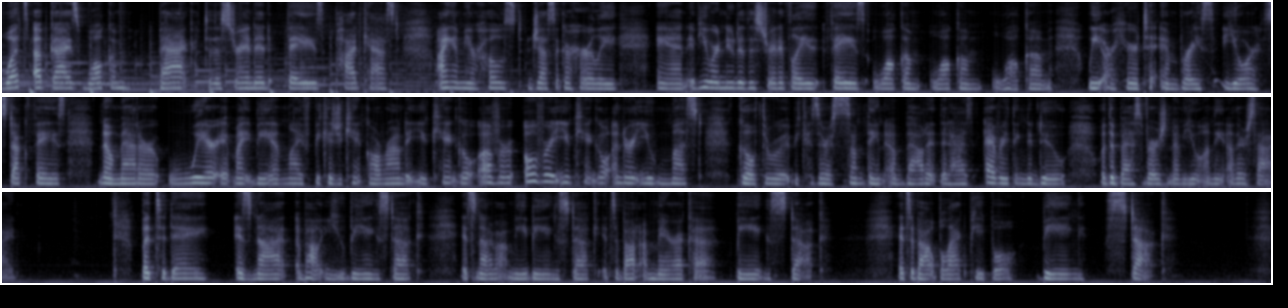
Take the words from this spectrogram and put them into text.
What's up, guys? Welcome back to the Stranded Phase podcast. I am your host, Jessica Hurley. And if you are new to the Stranded Phase, welcome, welcome, welcome. We are here to embrace your stuck phase, no matter where it might be in life, because you can't go around it, you can't go over, over it, you can't go under it. You must go through it because there's something about it that has everything to do with the best version of you on the other side. But today, is not about you being stuck. It's not about me being stuck. It's about America being stuck. It's about Black people being stuck.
